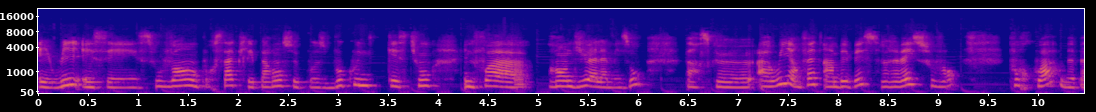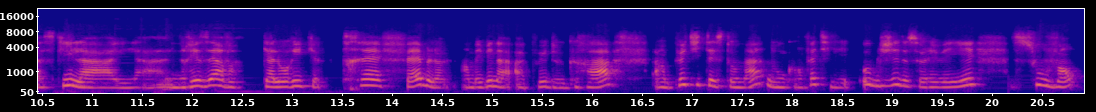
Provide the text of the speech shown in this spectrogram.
Et oui, et c'est souvent pour ça que les parents se posent beaucoup de questions une fois rendus à la maison, parce que, ah oui, en fait, un bébé se réveille souvent. Pourquoi? Ben Parce qu'il a, une réserve calorique très faible. Un bébé a peu de gras, un petit estomac, donc en fait, il est obligé de se réveiller souvent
